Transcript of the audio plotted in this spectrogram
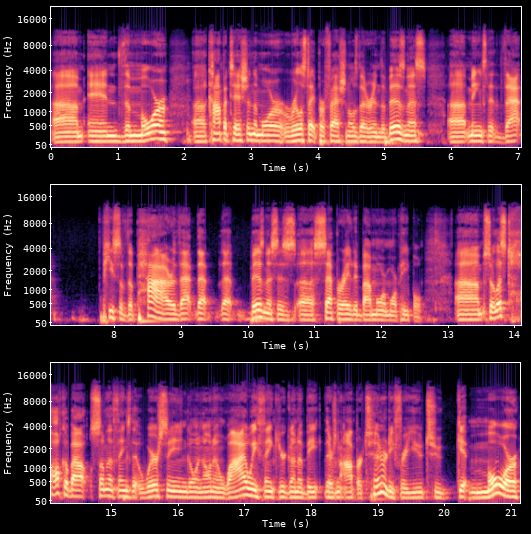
Um, and the more uh, competition, the more real estate professionals that are in the business uh, means that that piece of the pie or that that that business is uh, separated by more and more people. Um, so let's talk about some of the things that we're seeing going on and why we think you're going to be there's an opportunity for you to get more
